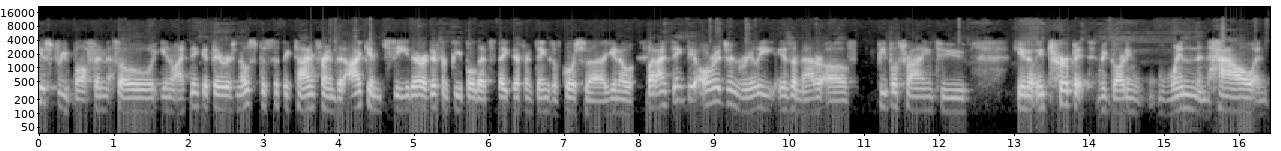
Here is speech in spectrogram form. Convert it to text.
history buff and so you know i think that there is no specific time frame that i can see. There are different people that state different things of course uh, you know but i think the origin really is a matter of people trying to you know interpret regarding when and how and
